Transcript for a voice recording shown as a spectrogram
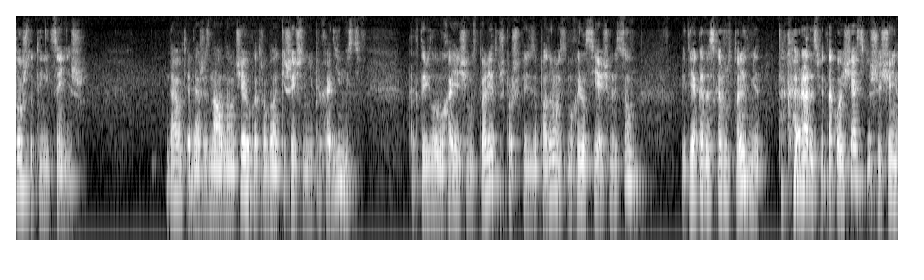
то, что ты не ценишь. Да, вот я даже знал одного человека, у которого была кишечная непроходимость, как-то видел выходящим из туалета, уж прошу за подробности, он выходил с сияющим лицом, говорит, я когда скажу в туалет, мне такая радость, мне такое счастье, потому что еще не...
